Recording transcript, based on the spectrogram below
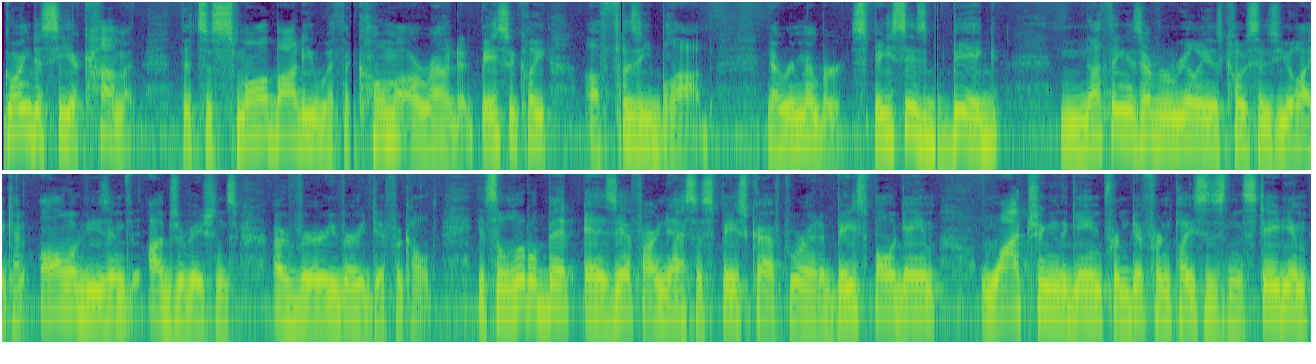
going to see a comet that's a small body with a coma around it, basically a fuzzy blob. Now remember, space is big. Nothing is ever really as close as you like, and all of these observations are very, very difficult. It's a little bit as if our NASA spacecraft were at a baseball game, watching the game from different places in the stadium.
